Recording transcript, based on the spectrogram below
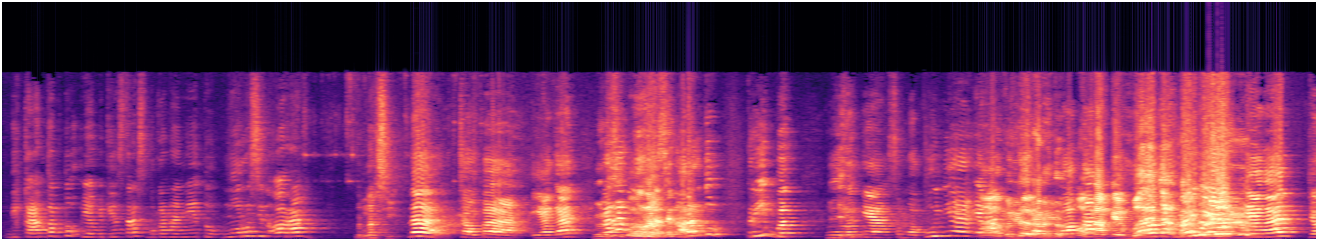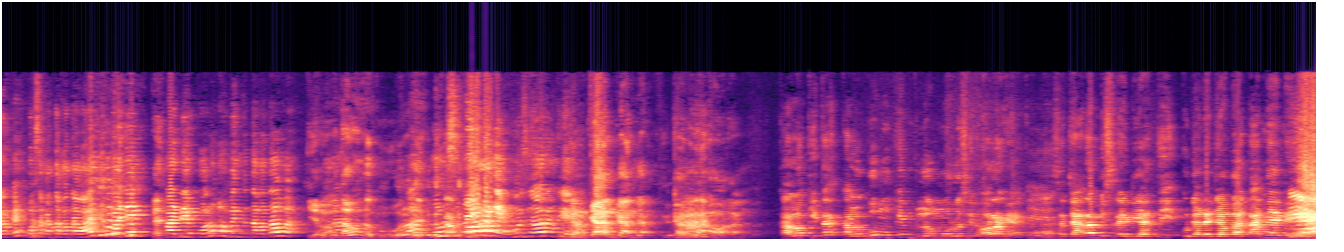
di kantor tuh yang bikin stres bukan hanya itu, ngurusin orang. bener sih. Nah, coba, ya kan? Ngurusin Karena orang. ngurusin orang tuh ribet. Mulutnya semua punya, ya Ah, kan? bener. Otak, Otaknya banyak. banyak, De Polo ngapain ketawa-tawa? Ya emang tahu nggak boleh. ngurusin Tapi- orang ya, ngurusin orang ya. Enggak, enggak, enggak, enggak. Ngurusin orang. Kalau kita, kalau gue mungkin belum ngurusin orang ya. Iya. Secara Miss Redianti udah ada jabatannya nih. Iya.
